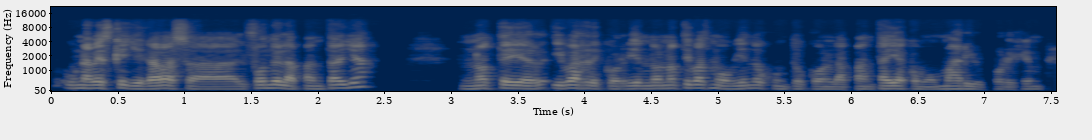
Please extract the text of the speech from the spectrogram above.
una vez que llegabas al fondo de la pantalla, no te ibas recorriendo, no te ibas moviendo junto con la pantalla como Mario, por ejemplo,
